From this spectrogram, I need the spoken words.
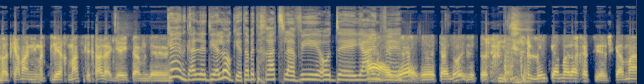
ועד כמה אני מצליח, מה סליחה, להגיע איתם ל... כן, לדיאלוג, כי אתה בטח רץ להביא עוד יין ו... אה, זה, זה תלוי, זה תלוי כמה לחץ יש, כמה,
